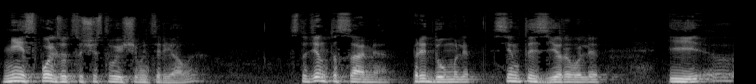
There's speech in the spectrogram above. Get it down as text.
не использовать существующие материалы, студенты сами придумали, синтезировали и э,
